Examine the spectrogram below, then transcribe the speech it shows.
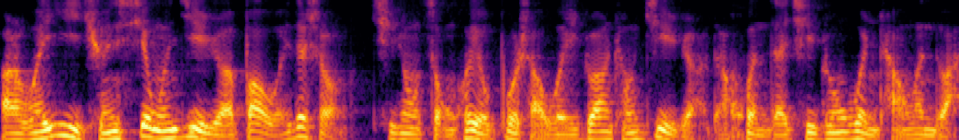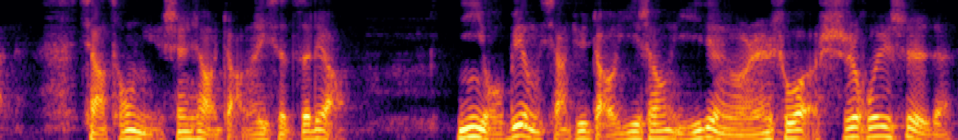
而为一群新闻记者包围的时候，其中总会有不少伪装成记者的混在其中，问长问短的，想从你身上找到一些资料。你有病想去找医生，一定有人说石灰市的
